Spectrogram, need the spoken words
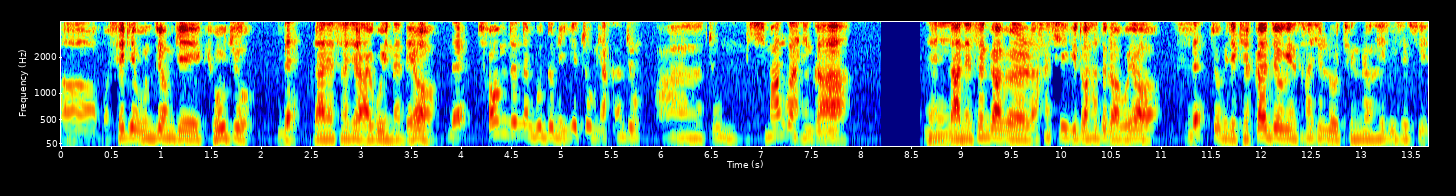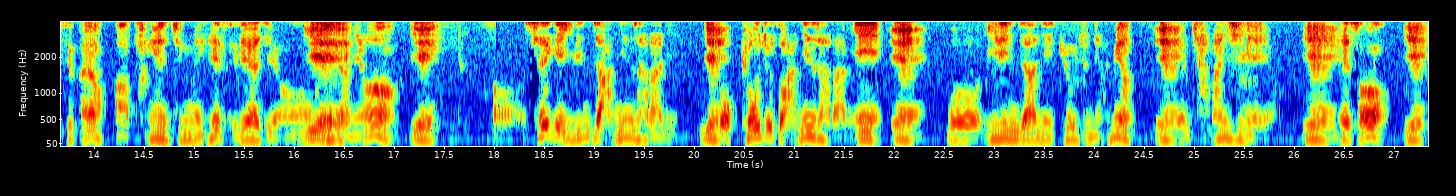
어, 뭐 세계 운전계의 교주 네, 라는 사실을 알고 있는데요. 네. 처음 듣는 분들은 이게 좀 약간 좀, 아, 좀 심한 거 아닌가, 네? 음. 라는 생각을 하시기도 하더라고요. 네. 좀 이제 객관적인 사실로 증명해 주실 수 있을까요? 아, 당연히 증명해 드려야죠. 예. 왜냐하면 예, 어, 세계 1인자 아닌 사람이 예, 또 교주도 아닌 사람이 예, 뭐 1인자니 교주니 하면 예, 이건 자만심이에요. 예, 그래서 예,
